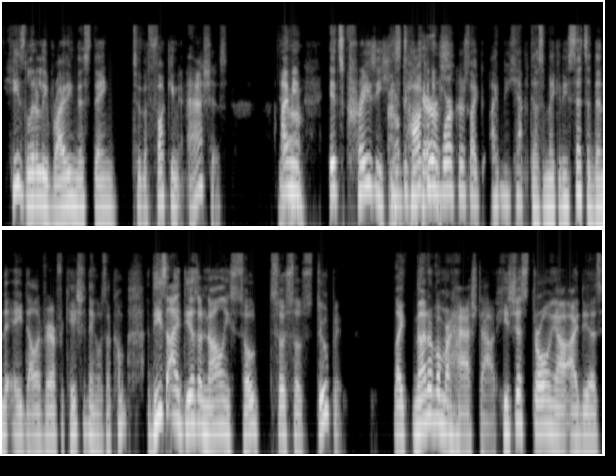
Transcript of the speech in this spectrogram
he's literally riding this thing to the fucking ashes. Yeah. I mean, it's crazy. He's talking he to workers like, I mean, yeah, but it doesn't make any sense. And then the eight dollar verification thing was a come. These ideas are not only so so so stupid, Like none of them are hashed out. He's just throwing out ideas.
